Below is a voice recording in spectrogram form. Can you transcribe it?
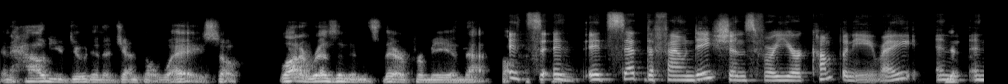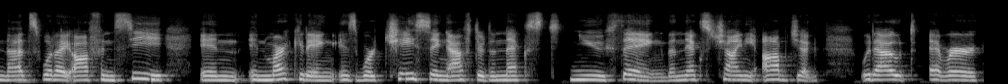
And how do you do it in a gentle way? So a lot of resonance there for me in that thought. it's it, it set the foundations for your company right? And yeah. and that's what i often see in in marketing is we're chasing after the next new thing the next shiny object without ever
